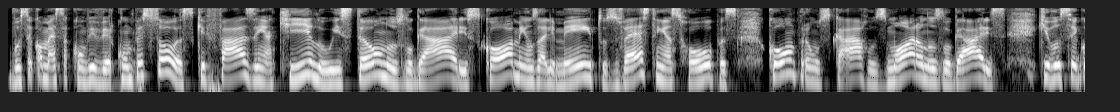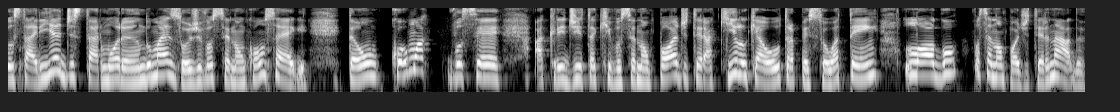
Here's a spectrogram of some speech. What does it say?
Você começa a conviver com pessoas que fazem aquilo, estão nos lugares, comem os alimentos, vestem as roupas, compram os carros, moram nos lugares que você gostaria de estar morando, mas hoje você não consegue. Então, como a- você acredita que você não pode ter aquilo que a outra pessoa tem, logo você não pode ter nada.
